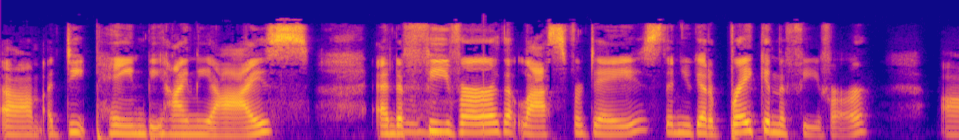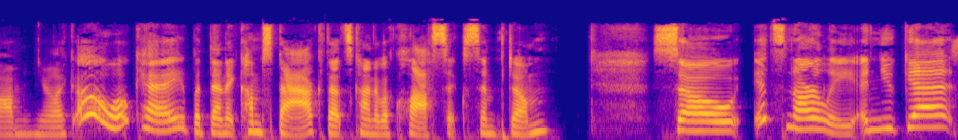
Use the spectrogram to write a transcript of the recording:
um, a deep pain behind the eyes and a fever that lasts for days. Then you get a break in the fever. Um, and you're like, oh, okay. But then it comes back. That's kind of a classic symptom. So it's gnarly and you get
